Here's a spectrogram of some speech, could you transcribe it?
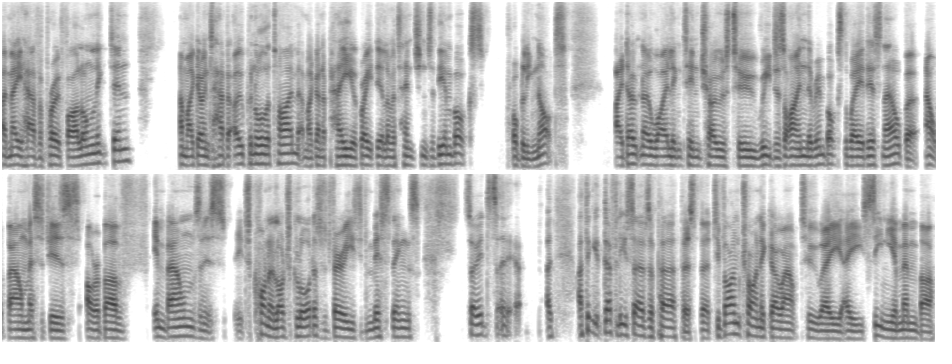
I may have a profile on LinkedIn. Am I going to have it open all the time? Am I going to pay a great deal of attention to the inbox? Probably not. I don't know why LinkedIn chose to redesign their inbox the way it is now, but outbound messages are above inbounds and it's it's chronological order, so it's very easy to miss things. So it's uh, I think it definitely serves a purpose. But if I'm trying to go out to a, a senior member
